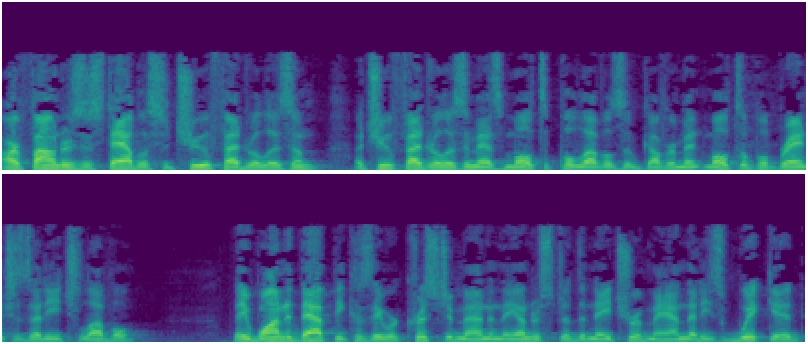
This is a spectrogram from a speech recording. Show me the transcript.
Our founders established a true federalism. A true federalism has multiple levels of government, multiple branches at each level. They wanted that because they were Christian men and they understood the nature of man, that he's wicked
